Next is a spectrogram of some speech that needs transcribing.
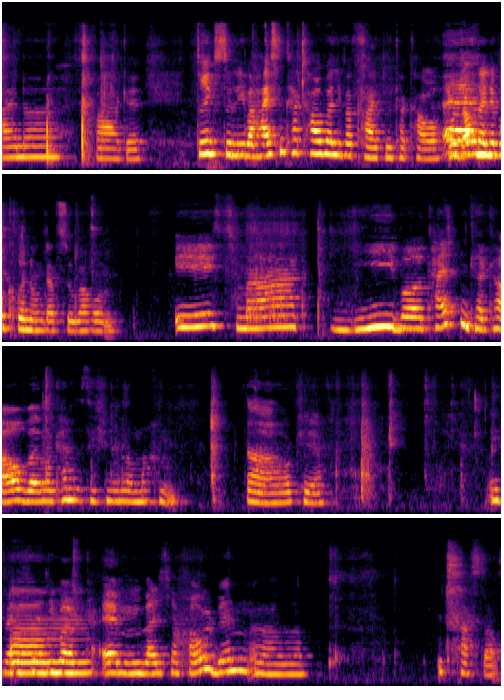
eine Frage. Trinkst du lieber heißen Kakao oder lieber kalten Kakao? Und auch Ähm. deine Begründung dazu, warum? Ich mag lieber kalten Kakao, weil man kann es sich schneller machen. Ah, okay. Und weil ich ja Ähm. lieber, ähm, weil ich ja faul bin, also passt das.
